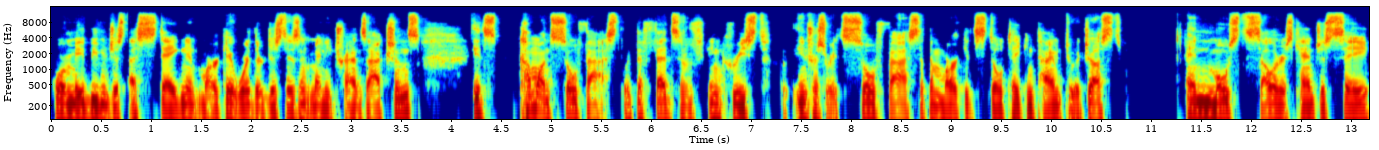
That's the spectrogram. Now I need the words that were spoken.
or maybe even just a stagnant market where there just isn't many transactions. It's come on so fast. Like the feds have increased interest rates so fast that the market's still taking time to adjust. And most sellers can't just say,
